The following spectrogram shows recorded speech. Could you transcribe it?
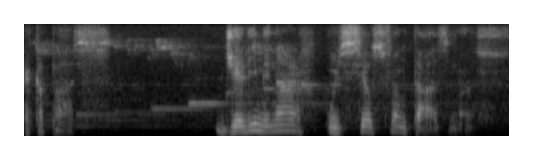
é capaz de eliminar os seus fantasmas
